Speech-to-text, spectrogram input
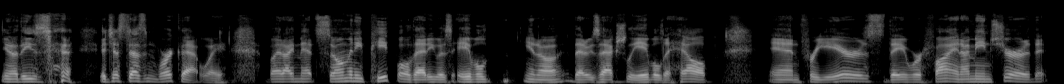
you know these it just doesn't work that way. But I met so many people that he was able you know that he was actually able to help, and for years they were fine. I mean sure that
